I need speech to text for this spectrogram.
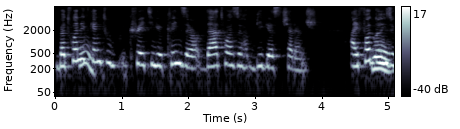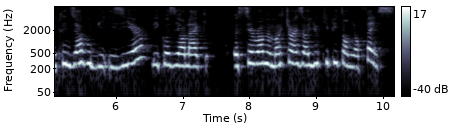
But when mm. it came to creating a cleanser, that was the biggest challenge. I thought doing the cleanser would be easier because you're like a serum, a moisturizer, you keep it on your face.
